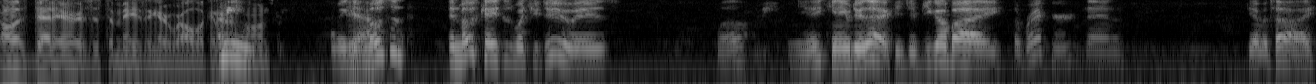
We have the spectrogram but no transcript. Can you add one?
All this dead air is just amazing. We're all looking at I mean- our phones. I mean, 'cause Yeah. most of, in most cases, what you do is, well, yeah, you can't even do that because if you go by the record, then you have a tie.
